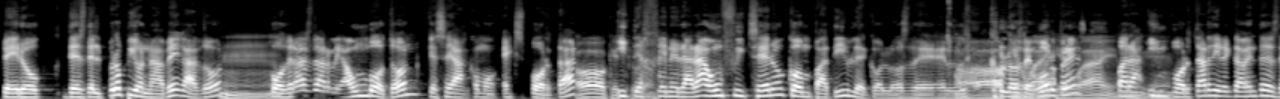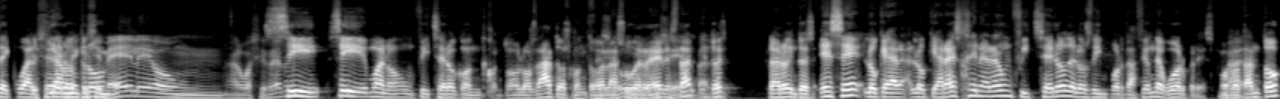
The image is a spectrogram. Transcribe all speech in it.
pero desde el propio navegador mm. podrás darle a un botón que sea como exportar oh, y te generará un fichero compatible con los, oh, con los de WordPress para importar directamente desde cualquier ¿Será un XML o un, algo así raro? Sí, sí, bueno, un fichero con, todos los datos, con todas las URLs, tal. Entonces, Claro, entonces ese lo que, hará, lo que hará es generar un fichero de los de importación de WordPress. Por lo tanto,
